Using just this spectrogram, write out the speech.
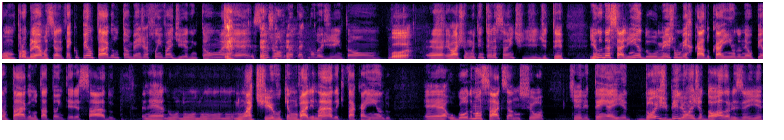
como problema, assim, até que o Pentágono também já foi invadido. Então, é, é esse é o jogo da tecnologia. Então, Boa. É, eu acho muito interessante de, de, ter. Indo nessa linha do mesmo mercado caindo, né, o Pentágono está tão interessado né, no, no, no, num ativo que não vale nada, que está caindo, é, o Goldman Sachs anunciou que ele tem aí 2 bilhões de dólares aí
